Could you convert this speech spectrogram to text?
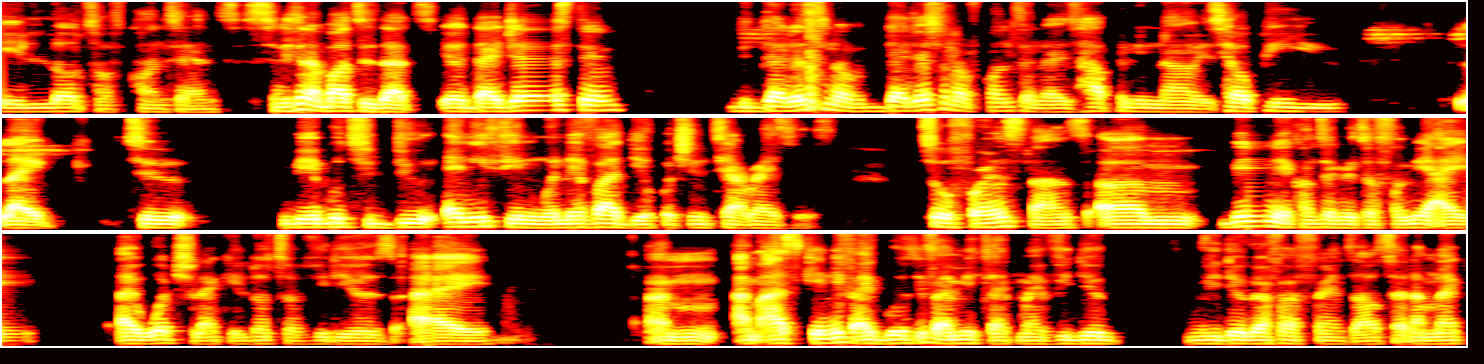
a lot of content. So the thing about it is that you're digesting the digestion of digestion of content that is happening now is helping you like to be able to do anything whenever the opportunity arises. So for instance, um being a content creator for me, I I watch like a lot of videos. I I'm I'm asking if I go if I meet like my video videographer friends outside, I'm like,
